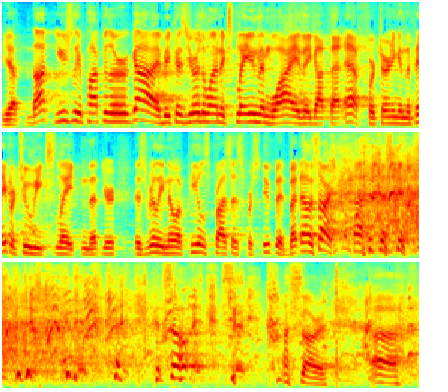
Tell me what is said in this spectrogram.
Yep, not usually a popular guy because you're the one explaining them why they got that F for turning in the paper two weeks late, and that there's really no appeals process for stupid. But oh, sorry, uh, just so, so I'm sorry. Uh,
